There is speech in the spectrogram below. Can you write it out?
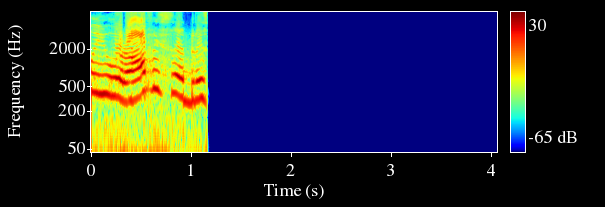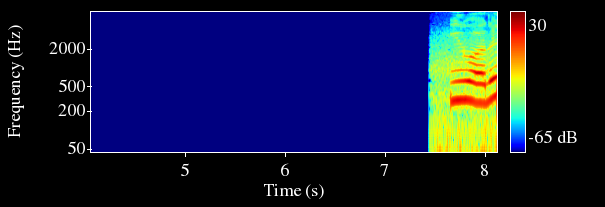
போய் ஒரு ஆஃபீஸர் ட்ரெஸ் இவர் அது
